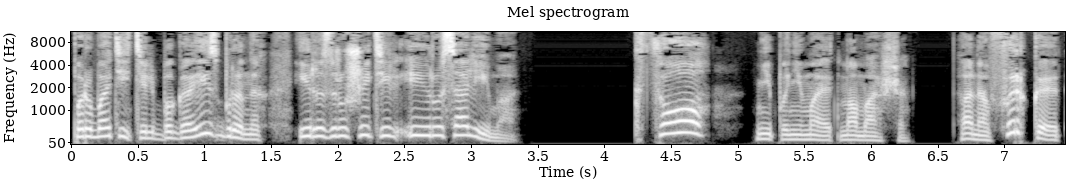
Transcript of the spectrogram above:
поработитель богоизбранных и разрушитель Иерусалима? «Кто?» — не понимает мамаша. Она фыркает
